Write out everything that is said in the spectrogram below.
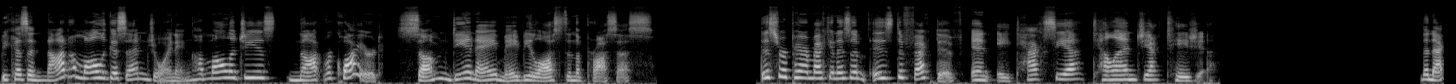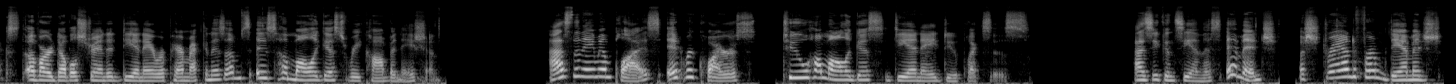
Because in non-homologous end joining, homology is not required. Some DNA may be lost in the process. This repair mechanism is defective in ataxia telangiectasia, the next of our double-stranded DNA repair mechanisms is homologous recombination. As the name implies, it requires two homologous DNA duplexes. As you can see in this image, a strand from damaged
